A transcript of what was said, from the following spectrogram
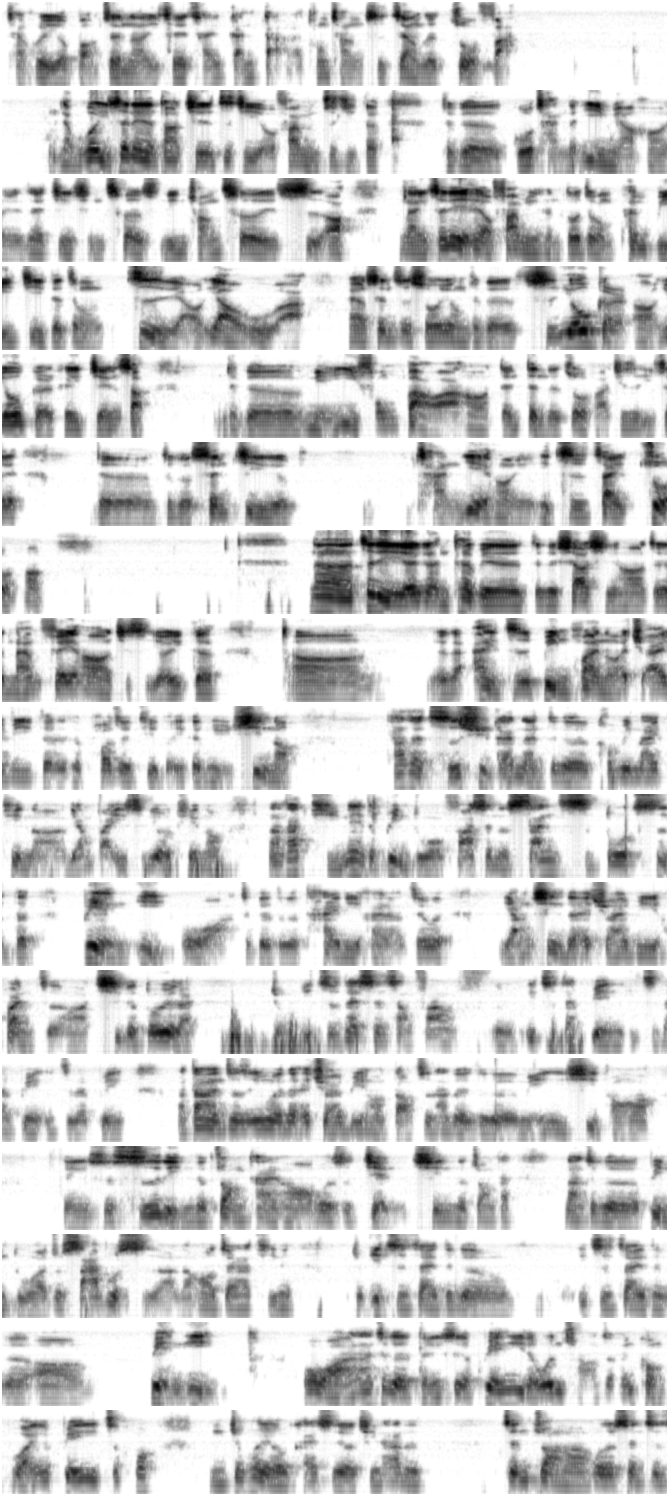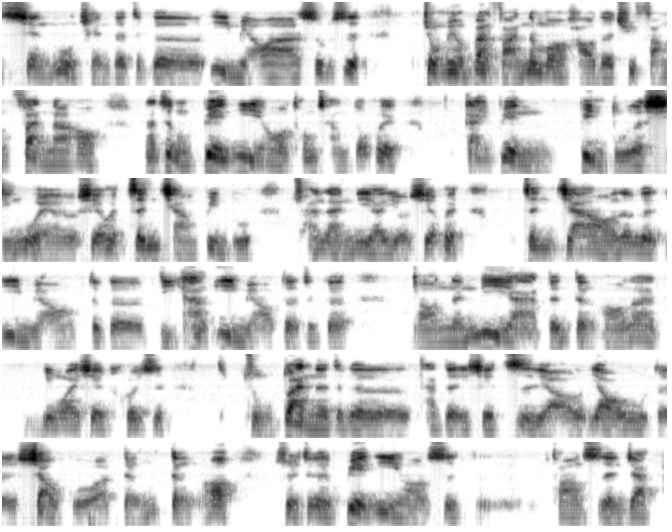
才会有保证啊，以色列才敢打了。通常是这样的做法。那不过以色列呢，他其实自己有发明自己的这个国产的疫苗，哈，也在进行测试、临床测试哦。那以色列也有发明很多这种喷鼻剂的这种治疗药物啊。还有，甚至说用这个吃 yogurt 哦，yogurt 可以减少这个免疫风暴啊，哈等等的做法，其实以色列的这个生技产业哈也一直在做哈。那这里有一个很特别的这个消息哈，这个南非哈其实有一个哦，有一个艾滋病患哦，HIV 的一个 positive 的一个女性哦。他在持续感染这个 COVID-19 啊，两百一十六天哦，那他体内的病毒哦发生了三十多次的变异，哇，这个这个太厉害了！这位阳性的 HIV 患者啊，七个多月来就一直在身上发，一直在变异，一直在变，一直在变异。那当然这是因为呢 HIV 哈导致他的这个免疫系统哦，等于是失灵的状态哈，或者是减轻的状态，那这个病毒啊就杀不死啊，然后在他体内。就一直在这个，一直在这个哦变异，哇，那这个等于是个变异的温床，这很恐怖啊！因为变异之后，你就会有开始有其他的症状啊，或者甚至现目前的这个疫苗啊，是不是就没有办法那么好的去防范呢？哈，那这种变异哦，通常都会改变病毒的行为啊，有些会增强病毒传染力啊，有些会。增加哦，那个疫苗这个抵抗疫苗的这个哦能力啊等等哦，那另外一些会是阻断的这个它的一些治疗药物的效果啊等等哦，所以这个变异哦是通常是人家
